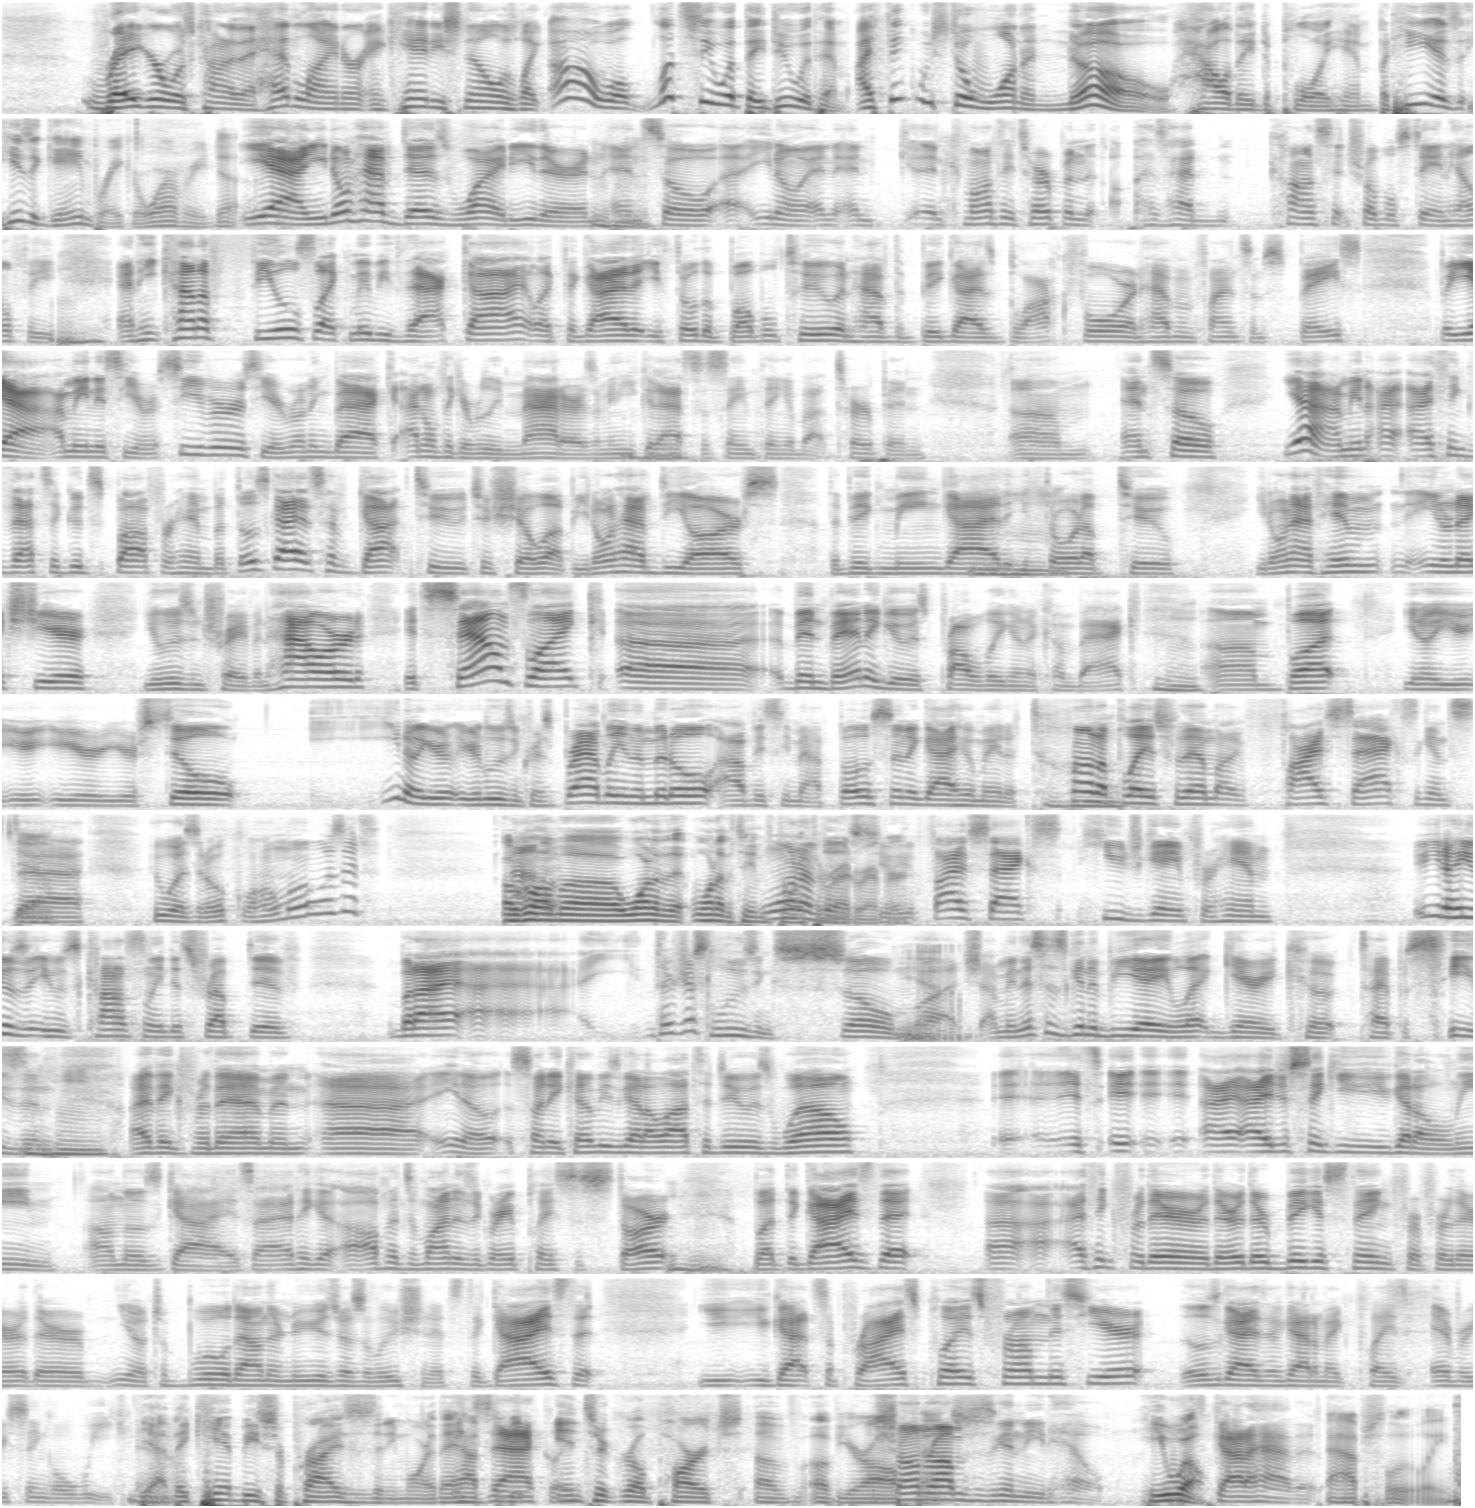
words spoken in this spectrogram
Reagor was kind of the headliner, and Kenedy Snell was like, "Oh well, let's see what they do with him." I think we still want to know how they deploy him, but he is he's a game breaker wherever he does. Yeah, and you don't have Des White either, and, Mm-hmm. and so uh, you know, and and and KaVontae Turpin has had constant trouble staying healthy, Mm-hmm. and he kind of feels like maybe that guy, like the guy that you throw the bubble to and have the big guys block for and have him find some space. But yeah, I mean, is he a receiver? Is he a running back? I don't think it really matters. I mean, you Mm-hmm. could ask the same thing about Turpin, um, and so yeah, I mean, I, I think that's a good spot for him. But those guys have got to to show up. You don't have Diarse, the big mean guy that Mm-hmm. you throw it up to. You don't have him, you know, next year. You're losing Travin Howard. It sounds like uh, Ben Banogu is probably going to come back, Mm-hmm. um, but you know, you're you're you're, you're still. You know, you're, you're losing Chris Bradley in the middle. Obviously, Mat Boesen, a guy who made a ton of plays for them, like five sacks against Mm-hmm. Yeah. uh, who was it? Oklahoma, was it? Oklahoma, one of the one of the teams One of the Red those two. Five sacks, huge game for him. You know, he was he was constantly disruptive, but I, I they're just losing so Yeah. much. I mean, this is going to be a let Gary cook type of season, Mm-hmm. I think, for them. And uh, you know, Sonny Cumbie's got a lot to do as well. It's it, it, I, I just think you you got to lean on those guys. I think offensive line is a great place to start, Mm-hmm. but the guys that uh, I- think for their their their biggest thing for for their their you know to boil down their New Year's resolution, it's the guys that. You, you got surprise plays from this year. Those guys have got to make plays every single week. Yeah, they can't be surprises anymore. They have to be integral parts of, of your offense. Shawn Robinson's going to need help. He will. He's got to have it. Absolutely.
